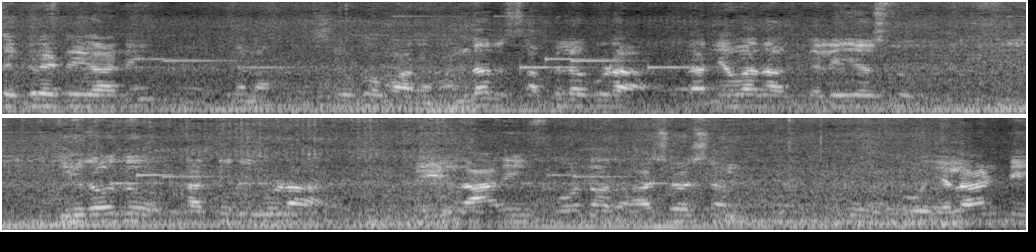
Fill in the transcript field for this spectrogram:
సెక్రటరీ కానీ మన శివకుమార్ అందరు సభ్యులకు కూడా ధన్యవాదాలు తెలియజేస్తూ ఈరోజు కత్తిని కూడా ఈ లారీ ఓనర్ అసోసియేషన్ ఎలాంటి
